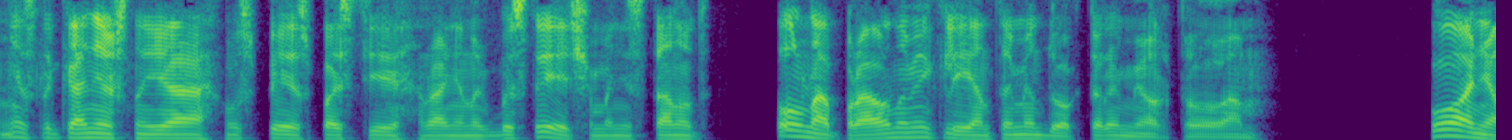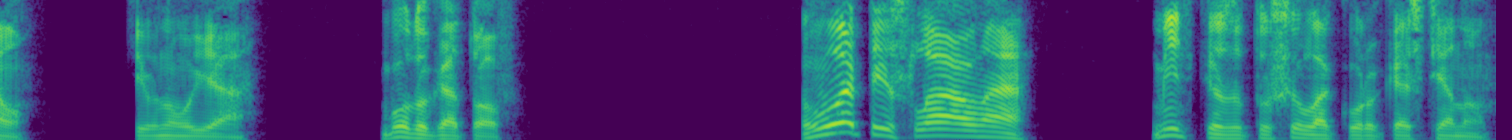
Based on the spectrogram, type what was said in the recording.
Если, конечно, я успею спасти раненых быстрее, чем они станут полноправными клиентами доктора Мертвого. «Понял», — кивнул я. «Буду готов». «Вот и славно!» — Митька затушил окурок о стену.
